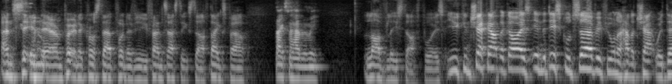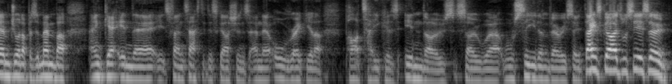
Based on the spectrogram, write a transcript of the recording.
and sitting there and putting across that point of view. Fantastic stuff. Thanks, pal. Thanks for having me. Lovely stuff, boys. You can check out the guys in the Discord server if you want to have a chat with them, join up as a member and get in there. It's fantastic discussions and they're all regular partakers in those. So uh, we'll see them very soon. Thanks, guys. We'll see you soon.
